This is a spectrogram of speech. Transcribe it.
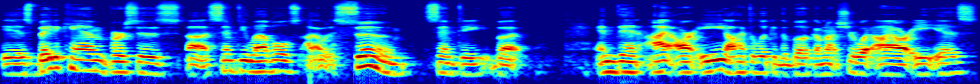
is Betacam versus uh, levels. I would assume SMPTE, but... And then IRE, I'll have to look in the book. I'm not sure what IRE is.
